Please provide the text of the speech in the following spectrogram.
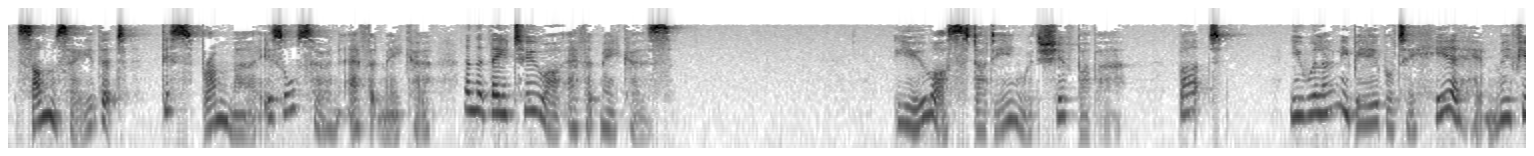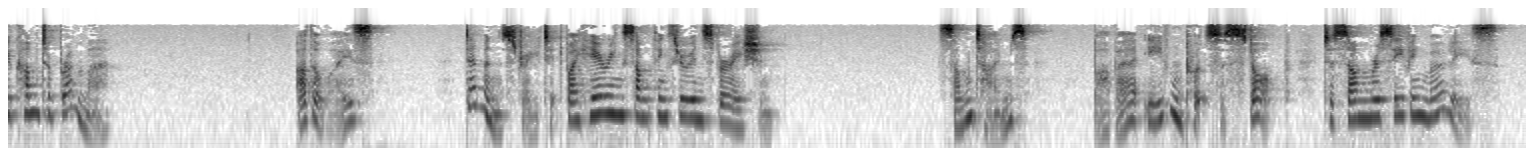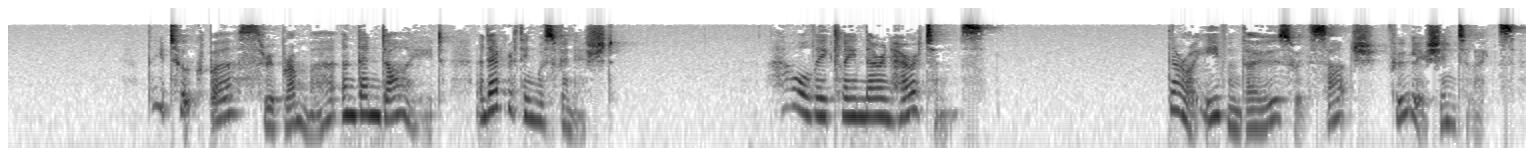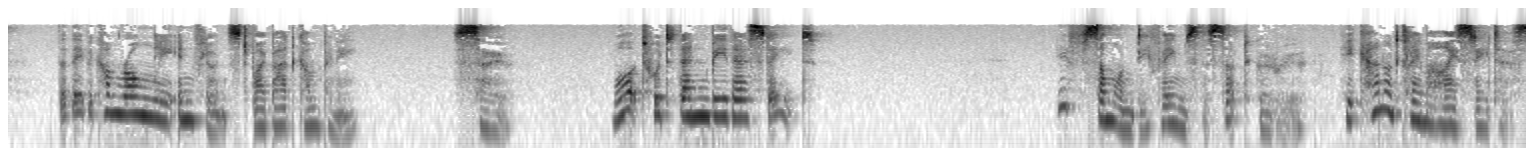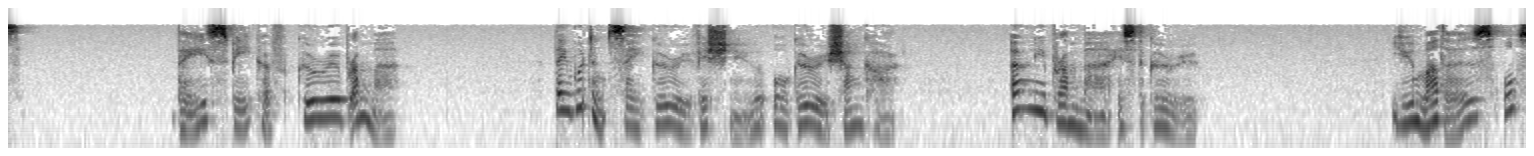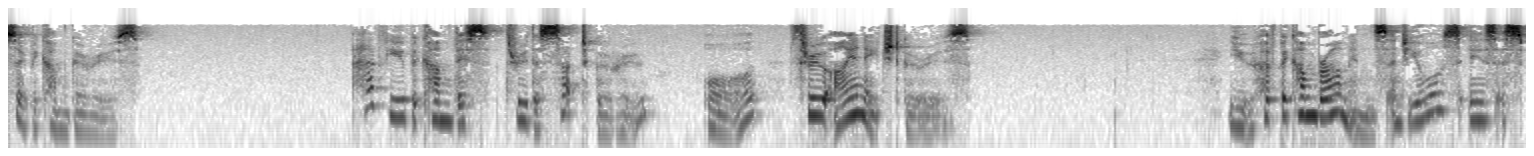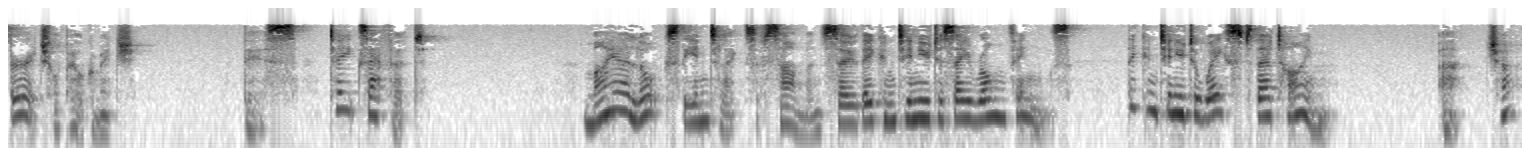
Some say that this Brahma is also an effort maker and that they too are effort makers. You are studying with Shiv Baba, but you will only be able to hear him if you come to Brahma. Otherwise, demonstrate it by hearing something through inspiration. Sometimes Baba even puts a stop to some receiving Murlis. They took birth through Brahma and then died, and everything was finished how will they claim their inheritance? There are even those with such foolish intellects that they become wrongly influenced by bad company. So, what would then be their state? If someone defames the Satguru, he cannot claim a high status. They speak of Guru Brahma. They wouldn't say Guru Vishnu or Guru Shankar. Only Brahma is the Guru. You mothers also become gurus. Have you become this through the Sat Guru or through Iron Aged gurus? You have become Brahmins and yours is a spiritual pilgrimage. This takes effort. Maya locks the intellects of some and so they continue to say wrong things. They continue to waste their time. Acha?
